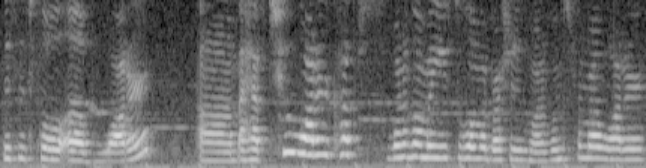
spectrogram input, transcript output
This is full of water. Um, I have two water cups. One of them I use to hold my brushes, one of them's for my water,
